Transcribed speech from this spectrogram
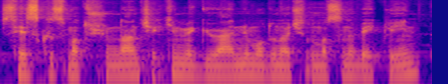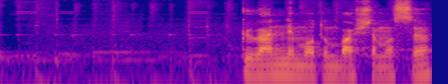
ses kısma tuşundan çekin ve güvenli modun açılmasını bekleyin. Güvenli modun başlaması.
